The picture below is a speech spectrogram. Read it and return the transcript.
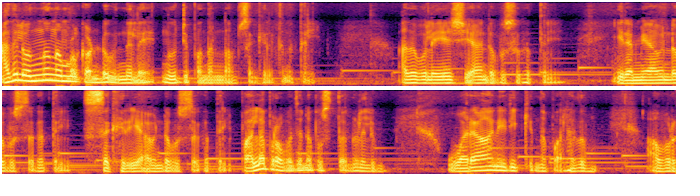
അതിലൊന്ന് നമ്മൾ കണ്ടു ഇന്നലെ നൂറ്റി പന്ത്രണ്ടാം സങ്കീർത്തനത്തിൽ. അതുപോലെ ഏഷ്യാവിന്റെ പുസ്തകത്തിൽ ഇരമ്യാവിന്റെ പുസ്തകത്തിൽ സഖരിയാവിന്റെ പുസ്തകത്തിൽ പല പ്രവചന പുസ്തകങ്ങളിലും വരാനിരിക്കുന്ന പലതും അവർ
